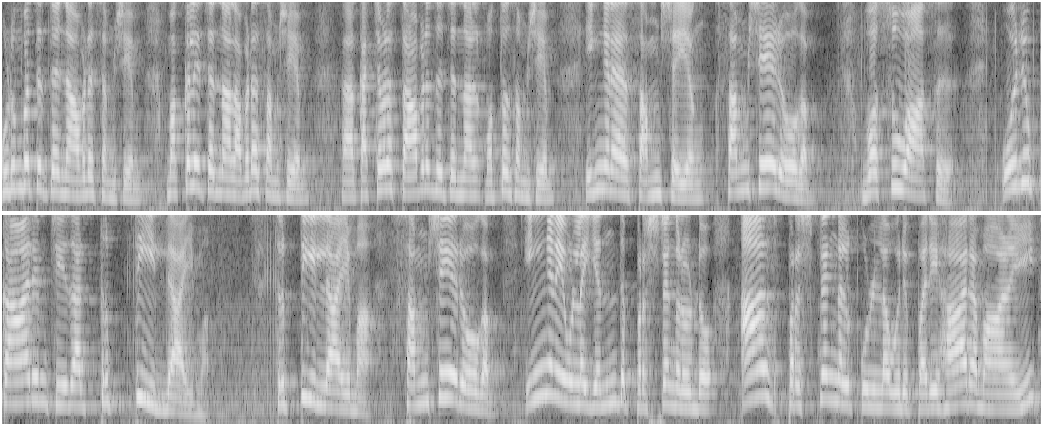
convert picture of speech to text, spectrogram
കുടുംബത്തിൽ ചെന്നാൽ അവിടെ സംശയം മക്കളിൽ ചെന്നാൽ അവിടെ സംശയം കച്ചവട സ്ഥാപനത്തിൽ ചെന്നാൽ മൊത്തം സംശയം. ഇങ്ങനെ സംശയം സംശയരോഗം വസുവാസ് ഒരു കാര്യം ചെയ്താൽ തൃപ്തിയില്ലായ്മ. തൃപ്തിയില്ലായ്മ സംശയരോഗം ഇങ്ങനെയുള്ള എന്ത് പ്രശ്നങ്ങളുണ്ടോ ആ പ്രശ്നങ്ങൾക്കുള്ള ഒരു പരിഹാരമായി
